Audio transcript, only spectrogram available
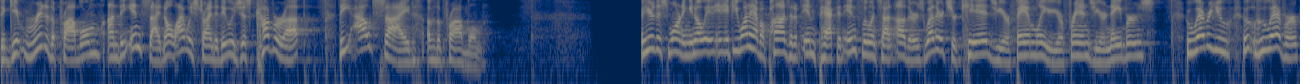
to get rid of the problem on the inside. And all I was trying to do was just cover up the outside of the problem. But here this morning, you know, if you want to have a positive impact and influence on others, whether it's your kids or your family or your friends or your neighbors, whoever you, whoever,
